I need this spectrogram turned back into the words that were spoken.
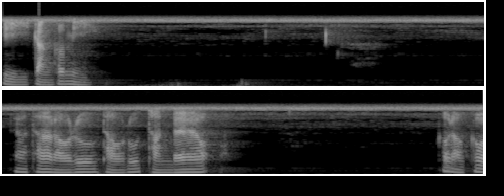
ปีกันก็มีถ้าถ้าเรารู้เท่ารู้ทันแล้ว ก็เราก็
